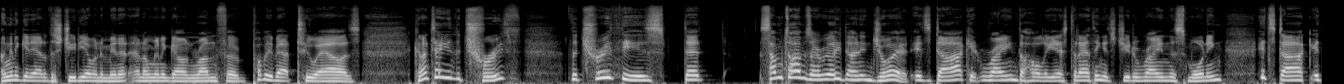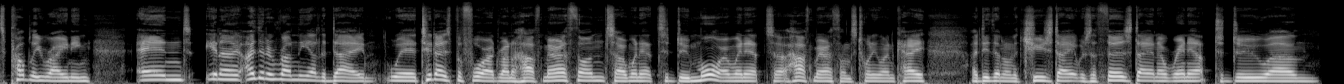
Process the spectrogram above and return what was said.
I'm going to get out of the studio in a minute and I'm going to go and run for probably about two hours. Can I tell you the truth? The truth is that sometimes I really don't enjoy it. It's dark. It rained the whole yesterday. I think it's due to rain this morning. It's dark. It's probably raining. And, you know, I did a run the other day where two days before I'd run a half marathon. So I went out to do more. I went out to half marathons, 21K. I did that on a Tuesday. It was a Thursday, and I ran out to do, um,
